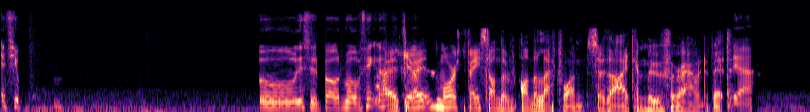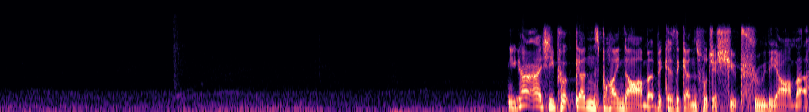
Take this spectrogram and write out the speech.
If you. Ooh, this is a bold move. I think you have Uh, to give it more space on the on the left one so that I can move around a bit. Yeah. You can't actually put guns behind armor because the guns will just shoot through the armor.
